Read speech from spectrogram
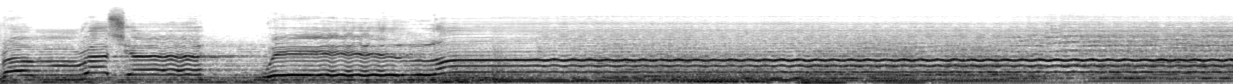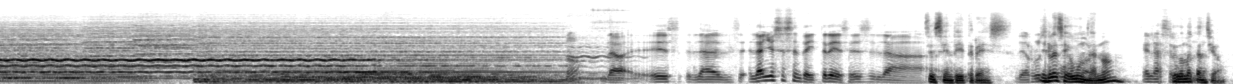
from Russia with ¿no? La- es la- el año 63 es la 63. De Rusia es la segunda. ¿no? Es la Segunda segunda. canción.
